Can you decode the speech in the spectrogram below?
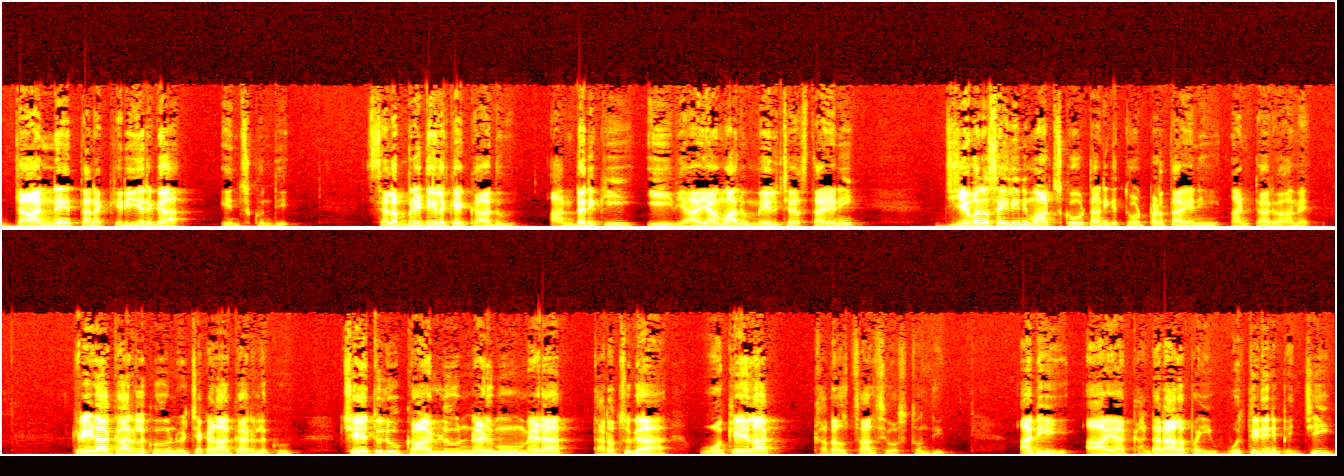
దాన్నే తన కెరియర్గా ఎంచుకుంది. సెలబ్రిటీలకే కాదు అందరికీ ఈ వ్యాయామాలు మేలు చేస్తాయని జీవనశైలిని మార్చుకోవటానికి తోడ్పడతాయని అంటారు ఆమె. క్రీడాకారులకు నృత్య కళాకారులకు చేతులు కాళ్ళు నడుము మెడ తరచుగా ఒకేలా కదల్చాల్సి వస్తుంది. అది ఆయా కండరాలపై ఒత్తిడిని పెంచి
